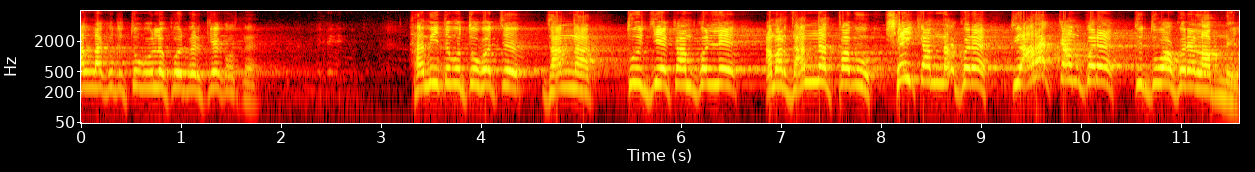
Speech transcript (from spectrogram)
আল্লাহ তো বলে করবে কে কথা আমি দেবো তো হচ্ছে জান্নাত। তুই যে কাম করলে আমার জান্নাত পাবো, সেই কাম না করে, তুই আর কাম করে, তুই দোয়া করে লাভ নেই।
